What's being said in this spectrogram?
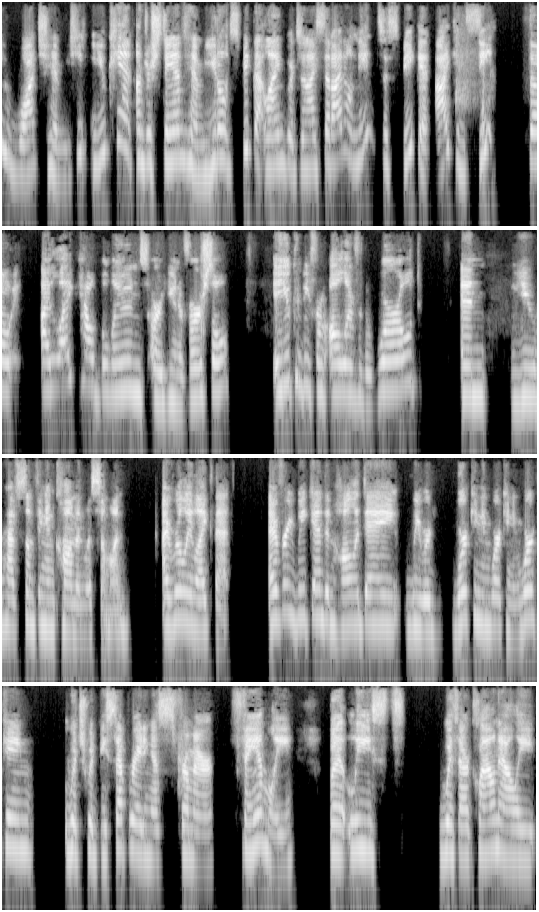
you watch him? He, you can't understand him. You don't speak that language. And I said, I don't need to speak it. I can see. So I like how balloons are universal. You can be from all over the world and you have something in common with someone. I really like that. Every weekend and holiday, we were working and working and working, which would be separating us from our family. But at least with our clown alley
